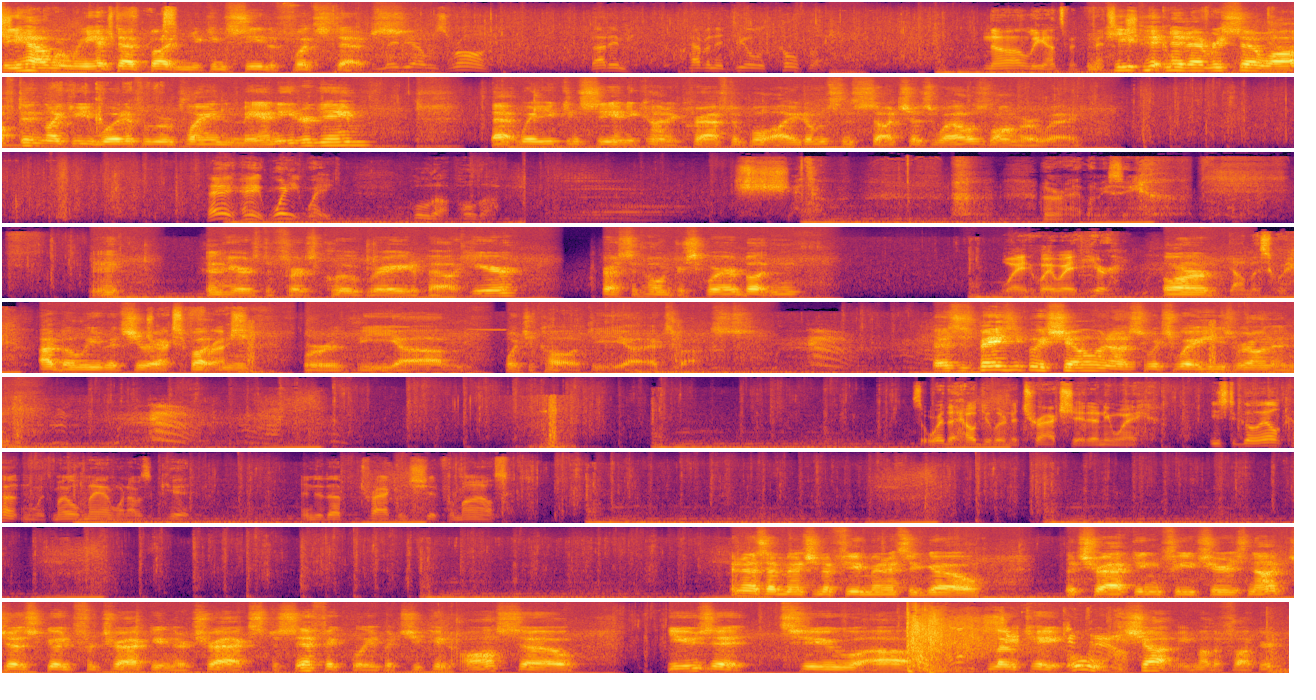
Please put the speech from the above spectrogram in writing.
See how when we hit that button, you can see the footsteps. Maybe I was wrong about him having to deal with Copeland. No, Leon's been fetching Keep hitting it every so often like you would if we were playing the Man-Eater game. That way you can see any kind of craftable items and such as well as along our way. Hey, hey, wait, wait. Hold up, hold up. Shit. All right, let me see. And here's the first clue right about here. Press and hold your square button. Wait, wait, wait. Here. Or Down this way. I believe it's your Tracks X button fresh. for the um, what you call it, the uh, Xbox. This is basically showing us which way he's running. So where the hell did you learn to track shit anyway? Used to go elk hunting with my old man when I was a kid. Ended up tracking shit for miles. And as I mentioned a few minutes ago, the tracking feature is not just good for tracking their tracks specifically, but you can also use it to uh, locate. Ooh, he shot me, motherfucker.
